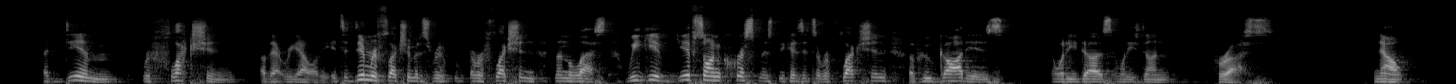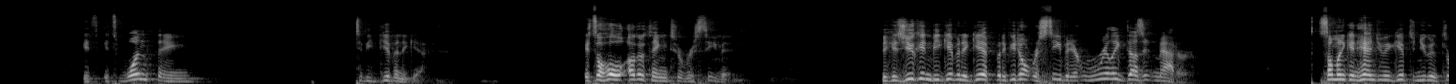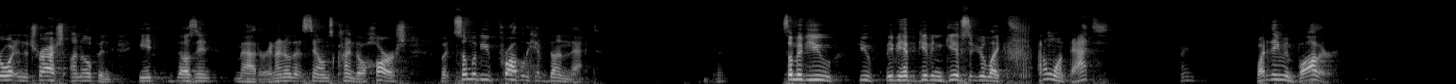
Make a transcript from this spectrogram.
a dim reflection of that reality. It's a dim reflection, but it's re- a reflection nonetheless. We give gifts on Christmas because it's a reflection of who God is and what He does and what He's done for us. Now, it's, it's one thing to be given a gift, it's a whole other thing to receive it. Because you can be given a gift, but if you don't receive it, it really doesn't matter. Someone can hand you a gift and you can throw it in the trash unopened. It doesn't matter. And I know that sounds kind of harsh, but some of you probably have done that. Some of you, you maybe have given gifts that you're like, I don't want that. Why did they even bother?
